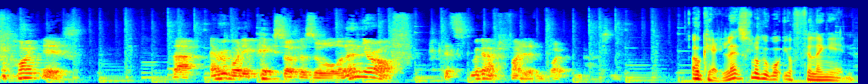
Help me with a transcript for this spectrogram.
The point is that everybody picks up Azul and then you're off. It's, we're gonna have to find a different point of comparison. Okay, let's look at what you're filling in.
